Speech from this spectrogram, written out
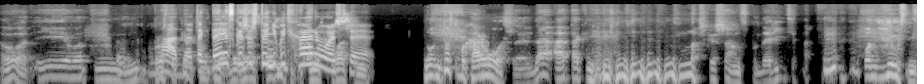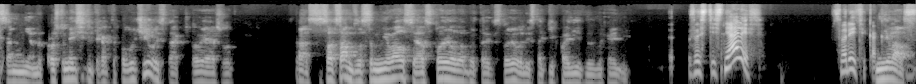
вот, и вот... Ладно, тогда я скажу что-нибудь хорошее. Ну, не то чтобы хорошее, да, а так немножко шанс подарить. Он есть, несомненно. Просто у меня действительно как-то получилось так, что я аж вот да, сам засомневался, а стоило бы так, стоило ли с таких позиций заходить. Застеснялись? Смотрите, как... Не вас,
